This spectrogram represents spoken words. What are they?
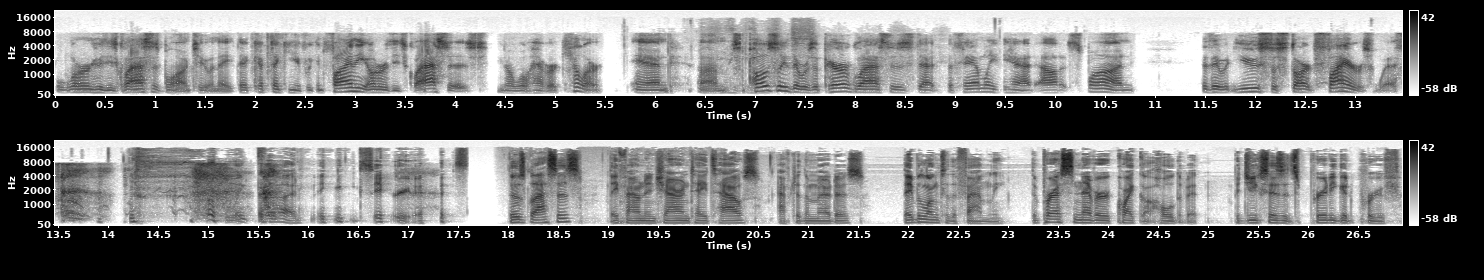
learn who these glasses belonged to, and they they kept thinking if we can find the owner of these glasses, you know, we'll have our killer. And um, oh supposedly there was a pair of glasses that the family had out at Spahn that they would use to start fires with. oh my God. Are you serious? Those glasses they found in Sharon Tate's house after the murders, they belong to the family. The press never quite got hold of it, but Duke says it's pretty good proof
